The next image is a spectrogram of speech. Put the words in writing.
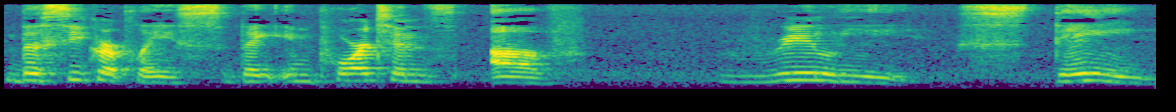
The secret place, the importance of really staying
